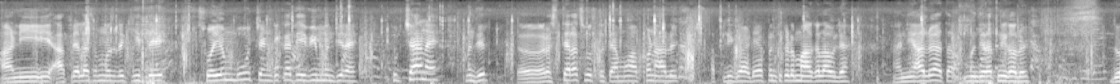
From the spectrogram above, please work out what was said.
आणि आपल्याला समजलं की इथे एक स्वयंभू चंडिका देवी मंदिर आहे. खूप छान आहे मंदिर. अं, रस्त्यालाच होतं त्यामुळं आपण आलो आहे आपली गाडी आपण तिकडं मागं लावल्या. आणि आलो आहे आता मंदिरात निघालो आहे दु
